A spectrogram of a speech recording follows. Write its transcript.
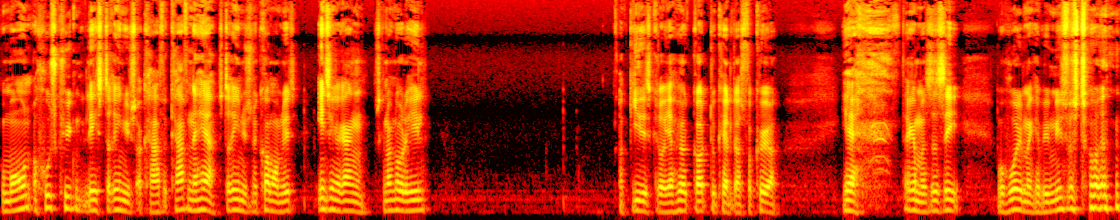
Godmorgen, og husk hyggen, læs sterinlys og kaffe. Kaffen er her, sterinlysene kommer om lidt. En ting ad gangen, skal nok nå det hele. Og Gitte skriver, jeg hørte godt, du kaldte os for køer. Ja, der kan man så se, hvor hurtigt man kan blive misforstået.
